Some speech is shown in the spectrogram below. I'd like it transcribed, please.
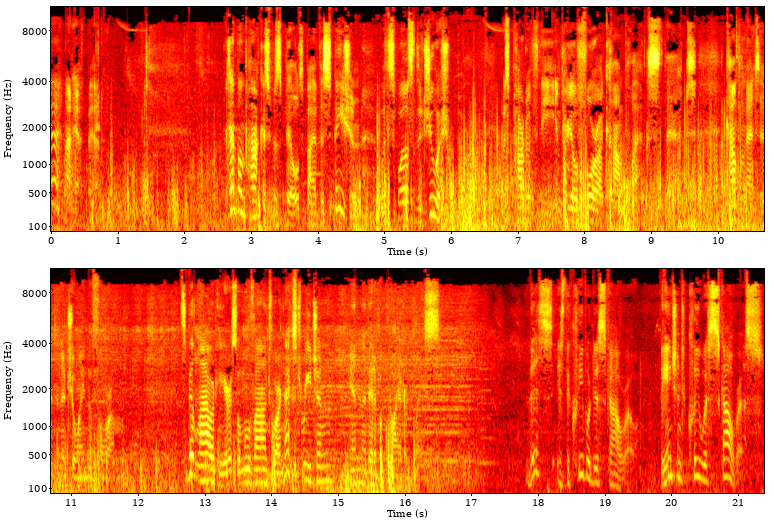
Eh, not half bad. The Temple Templum Pacis was built by Vespasian with spoils of the Jewish War. It was part of the Imperial Fora complex that complemented and adjoined the Forum. It's a bit loud here, so we'll move on to our next region in a bit of a quieter place. This is the Clivo di Scauro, the ancient Clivus Scaurus.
